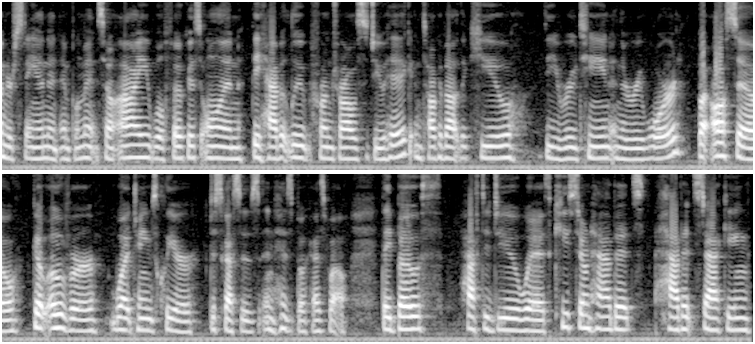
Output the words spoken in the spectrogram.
understand and implement. So I will focus on the habit loop from Charles Duhigg and talk about the cue, the routine, and the reward, but also go over what James Clear discusses in his book as well. They both have to do with keystone habits, habit stacking,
